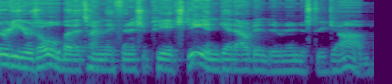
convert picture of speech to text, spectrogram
30 years old by the time they finish a PhD and get out into an industry job.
